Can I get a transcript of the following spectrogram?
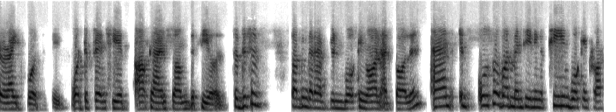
the right word to say. What differentiates our clients from the peers. So this is something that I've been working on at Golin. And it's also about maintaining a team, working cross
